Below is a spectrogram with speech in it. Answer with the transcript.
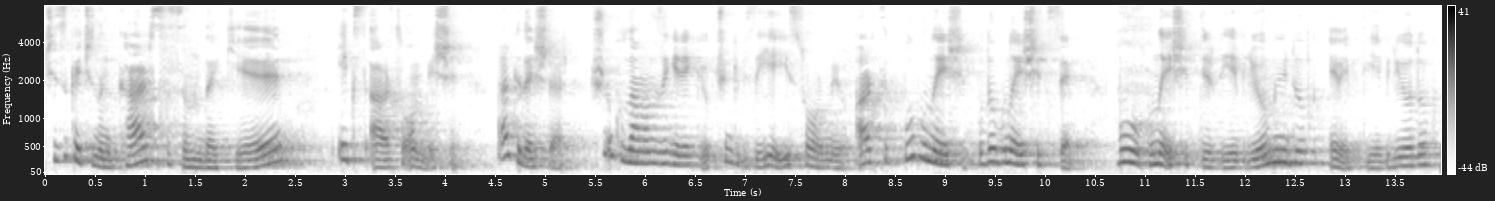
çizik açının karşısındaki x artı 15'i. Arkadaşlar şunu kullanmamıza gerek yok. Çünkü bize y'yi sormuyor. Artık bu buna eşit, bu da buna eşitse bu buna eşittir diyebiliyor muyduk? Evet diyebiliyorduk.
